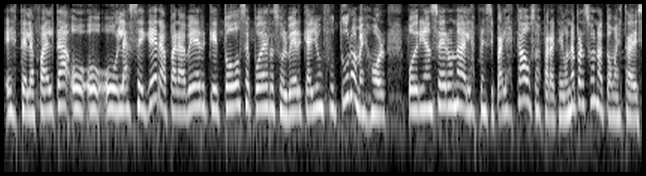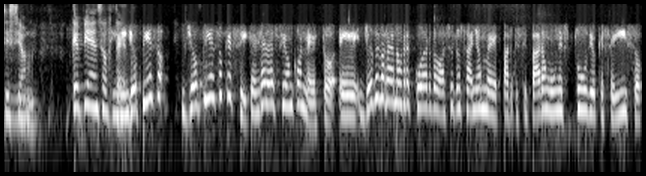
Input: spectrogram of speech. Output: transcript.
este, la falta o, o- o la ceguera para ver que todo se puede resolver, que hay un futuro mejor, podrían ser una de las principales causas para que una persona tome esta decisión. ¿Qué piensa usted? Sí, yo pienso, Yo pienso que sí, que hay relación con esto. Eh, yo de verdad no recuerdo, hace unos años me participaron un estudio que se hizo,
